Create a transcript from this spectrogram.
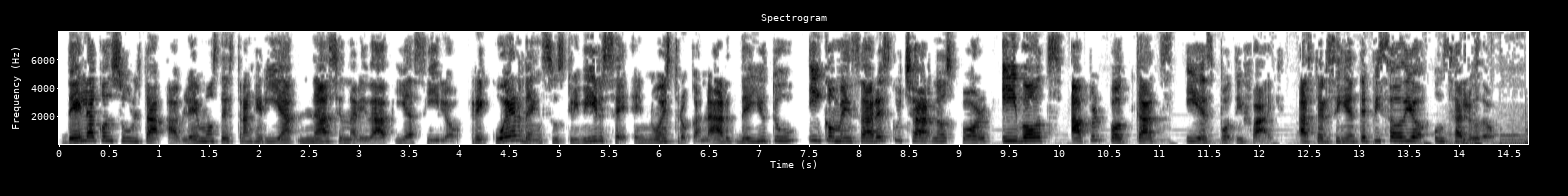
de la consulta Hablemos de extranjería, nacionalidad y asilo. Recuerden suscribirse en nuestro canal de YouTube y comenzar a escucharnos por eBots, Apple Podcasts y Spotify. Hasta el siguiente episodio, un saludo.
